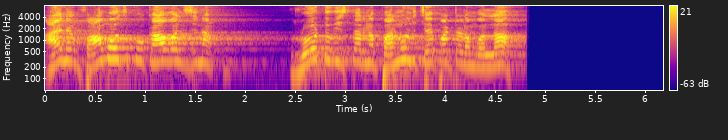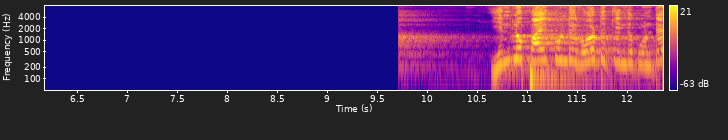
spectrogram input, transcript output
ఆయన ఫామ్ హౌస్కు కావలసిన రోడ్డు విస్తరణ పనులు చేపట్టడం వల్ల ఇండ్లు పైకుండి రోడ్డు కిందకుంటే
